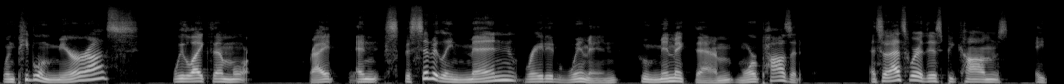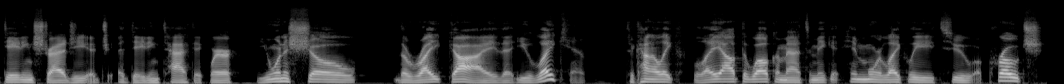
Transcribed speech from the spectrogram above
when people mirror us, we like them more, right? And specifically, men rated women who mimic them more positively. And so that's where this becomes a dating strategy, a, a dating tactic, where you want to show the right guy that you like him to kind of like lay out the welcome mat to make it him more likely to approach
